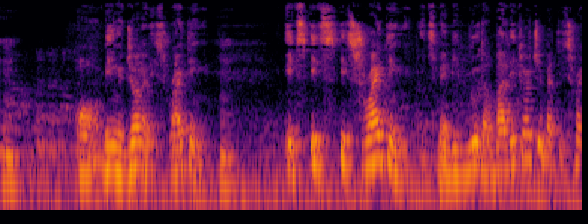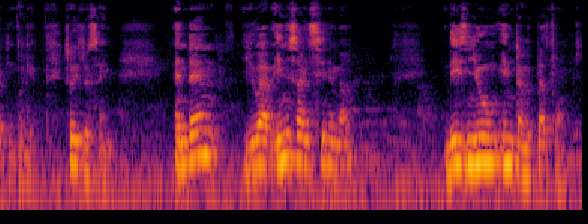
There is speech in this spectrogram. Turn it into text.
mm. or being a journalist writing mm. it's it's it's writing it's maybe good or bad literature but it's writing okay so it's the same and then you have inside cinema these new internet platforms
